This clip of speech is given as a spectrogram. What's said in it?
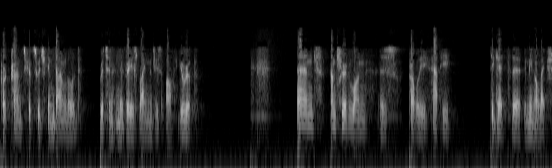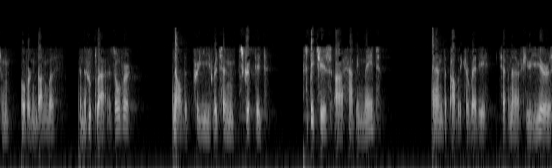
for transcripts which you can download written in the various languages of Europe. And I'm sure everyone is probably happy to get the, the main election over and done with, and the hoopla is over, and all the pre-written, scripted speeches are, have been made, and the public are ready to have another few years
